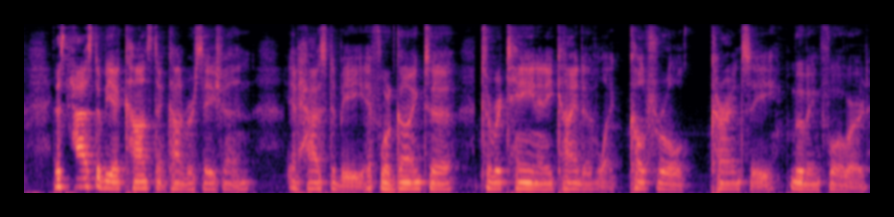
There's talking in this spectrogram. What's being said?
this has to be a constant conversation. It has to be if we're going to to retain any kind of like cultural currency moving forward.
